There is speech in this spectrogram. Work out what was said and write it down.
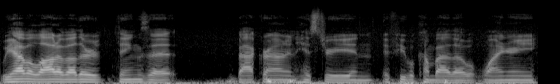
we have a lot of other things that background and history. And if people come by the winery,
